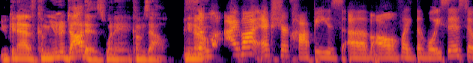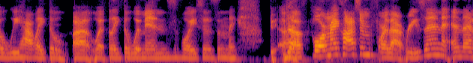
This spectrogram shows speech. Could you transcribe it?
You can have Comunidades when it comes out. You know, So I bought extra copies of all of like the voices. So we have like the uh what like the women's voices and like b- uh, Yeah. for my classroom for that reason. And then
